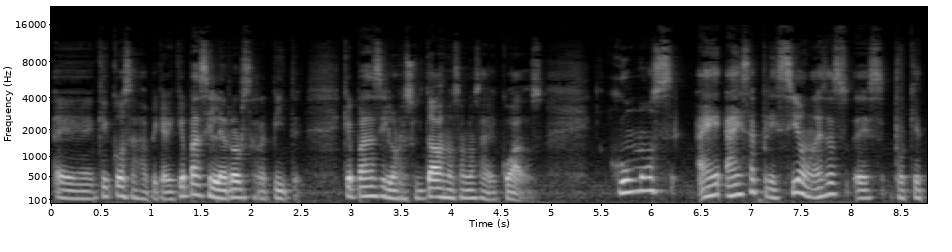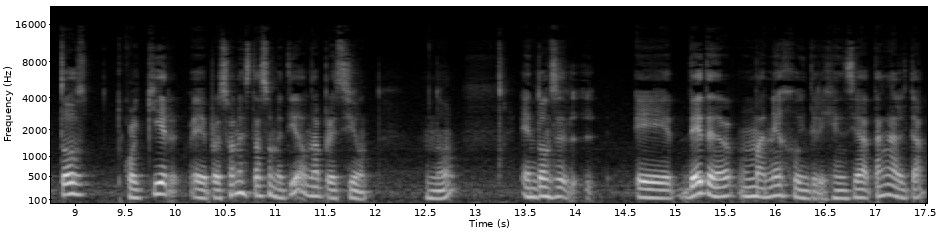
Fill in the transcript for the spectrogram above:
eh, ¿Qué cosas va a aplicar? ¿Qué pasa si el error se repite? ¿Qué pasa si los resultados no son los adecuados? ¿Cómo a, esa presión? esas, es porque todos, cualquier eh, persona está sometida a una presión, ¿no? Entonces, eh, debe tener un manejo de inteligencia tan alta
